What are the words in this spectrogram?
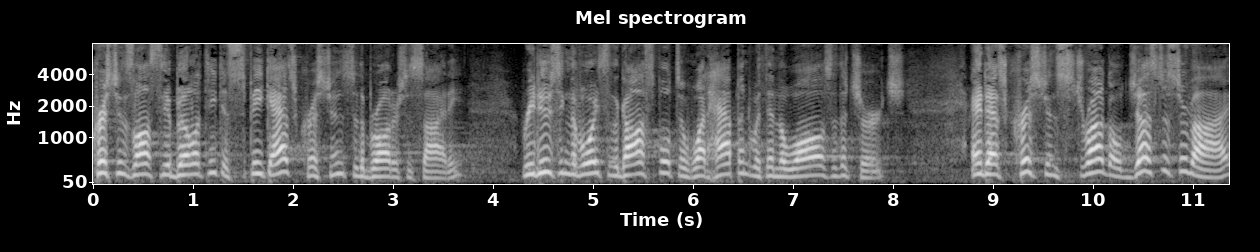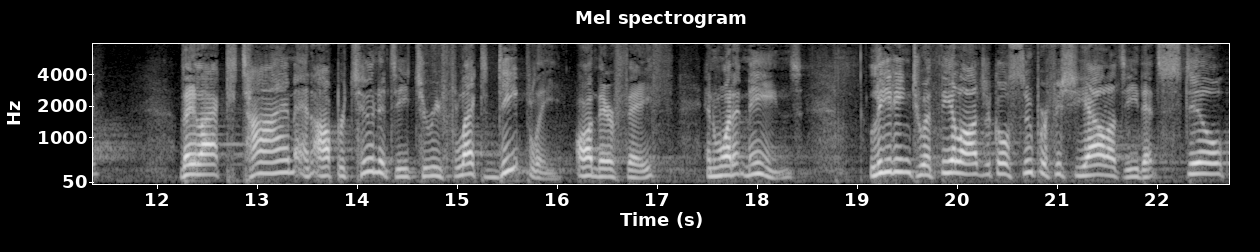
Christians lost the ability to speak as Christians to the broader society, reducing the voice of the gospel to what happened within the walls of the church. And as Christians struggled just to survive, they lacked time and opportunity to reflect deeply on their faith and what it means leading to a theological superficiality that still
